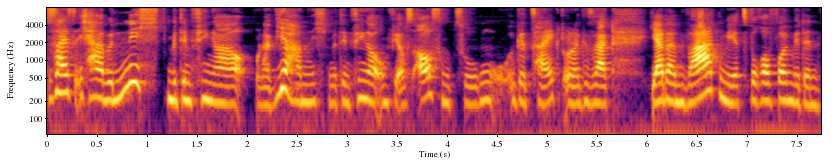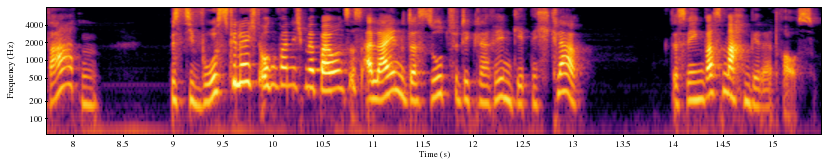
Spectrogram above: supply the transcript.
Das heißt, ich habe nicht mit dem Finger oder wir haben nicht mit dem Finger irgendwie aufs Außen gezogen, gezeigt oder gesagt, ja, dann warten wir jetzt. Worauf wollen wir denn warten? Bis die Wurst vielleicht irgendwann nicht mehr bei uns ist? Alleine das so zu deklarieren geht nicht klar. Deswegen, was machen wir da draus?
